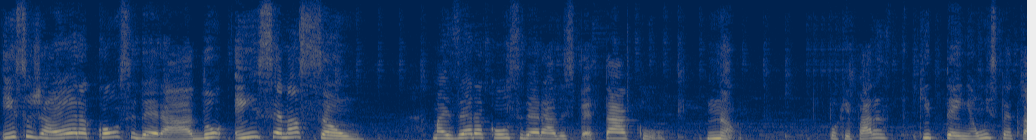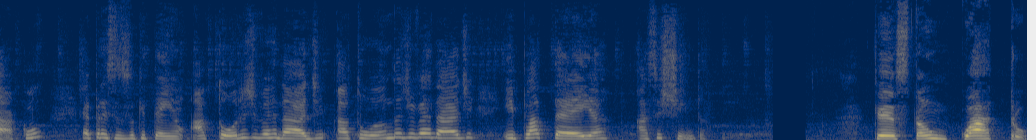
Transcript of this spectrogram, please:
Isso já era considerado encenação, mas era considerado espetáculo? Não. Porque para que tenha um espetáculo, é preciso que tenham atores de verdade, atuando de verdade e plateia assistindo. Questão 4.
